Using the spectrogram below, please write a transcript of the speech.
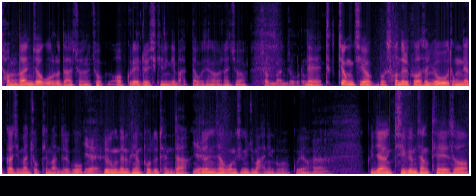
전반적으로 다 저는 좀 업그레이드를 시키는 게 맞다고 생각을 하죠. 전반적으로. 네, 특정 지역 뭐 선을 그어서 요 동네까지만 좋게 만들고 예. 요 동네는 그냥 둬도 된다. 예. 이런 사고 방식은 좀 아닌 것 같고요. 예. 그냥 지금 상태에서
